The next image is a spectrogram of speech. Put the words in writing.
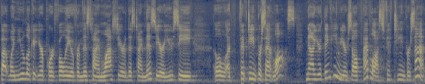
But when you look at your portfolio from this time last year to this time this year, you see a 15% loss. Now you're thinking to yourself, I've lost 15%.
